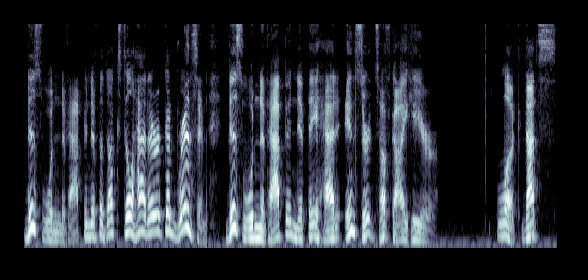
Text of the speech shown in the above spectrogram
This wouldn't have happened if the Ducks still had Erik Gudbranson. This wouldn't have happened if they had insert tough guy here. Look, that's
